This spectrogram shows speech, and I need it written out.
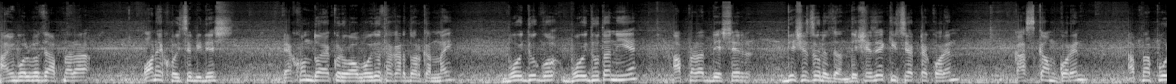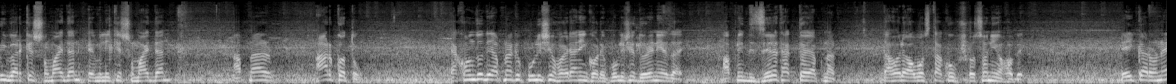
আমি বলব যে আপনারা অনেক হয়েছে বিদেশ। এখন দয়া করে অবৈধ থাকার দরকার নাই। বৈধ বৈধতা নিয়ে আপনারা দেশের, দেশে চলে যান। দেশে যে কিছু একটা করেন কাজ কাম করেন, আপনার পরিবারকে সময় দেন ফ্যামিলিকে সময় দেন, আপনার আর কত। এখন যদি আপনাকে পুলিশে হয়রানি করে, পুলিশে ধরে নিয়ে যায়, আপনি জেলে থাকতে হয় আপনার, তাহলে অবস্থা খুব শোচনীয় হবে। এই কারণে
